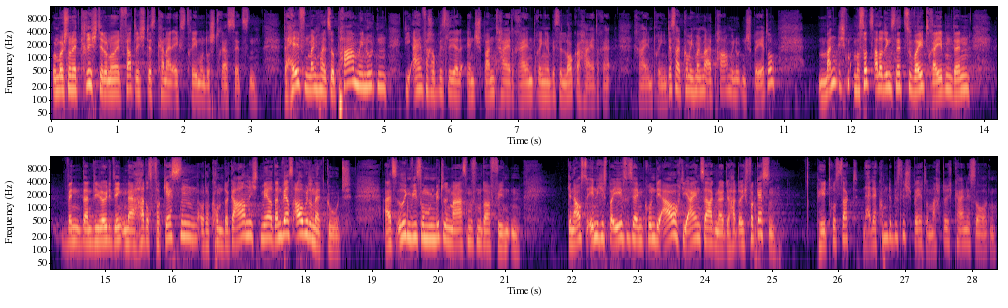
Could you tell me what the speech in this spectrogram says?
und man ist noch nicht gerichtet und noch nicht fertig, das kann einen extrem unter Stress setzen. Da helfen manchmal so paar Minuten, die einfach ein bisschen Entspanntheit reinbringen, ein bisschen Lockerheit reinbringen. Deshalb komme ich manchmal ein paar Minuten später. Man, man soll es allerdings nicht zu weit treiben, denn wenn dann die Leute denken, na, hat er es vergessen oder kommt er gar nicht mehr, dann wäre es auch wieder nicht gut. Also irgendwie so ein Mittelmaß muss man da finden. Genauso ähnlich ist bei Jesus ja im Grunde auch. Die einen sagen, na, der hat euch vergessen. Petrus sagt, na, der kommt ein bisschen später, macht euch keine Sorgen.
